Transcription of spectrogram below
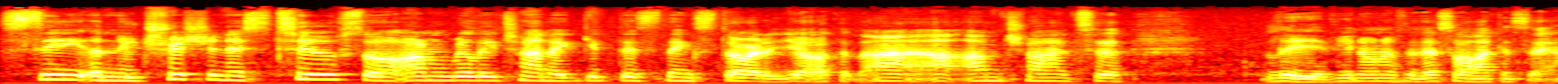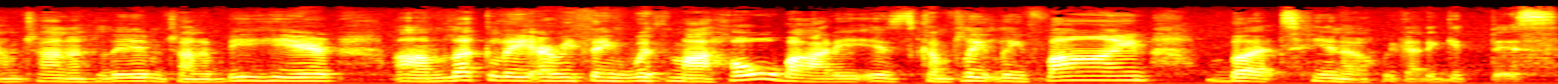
see a nutritionist too. So I'm really trying to get this thing started, y'all, because I, I, I'm trying to live you know what i'm saying? That's all i can say. I'm trying to live i'm trying to be here. Um, luckily everything with my whole body is completely fine but you know we got to get this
